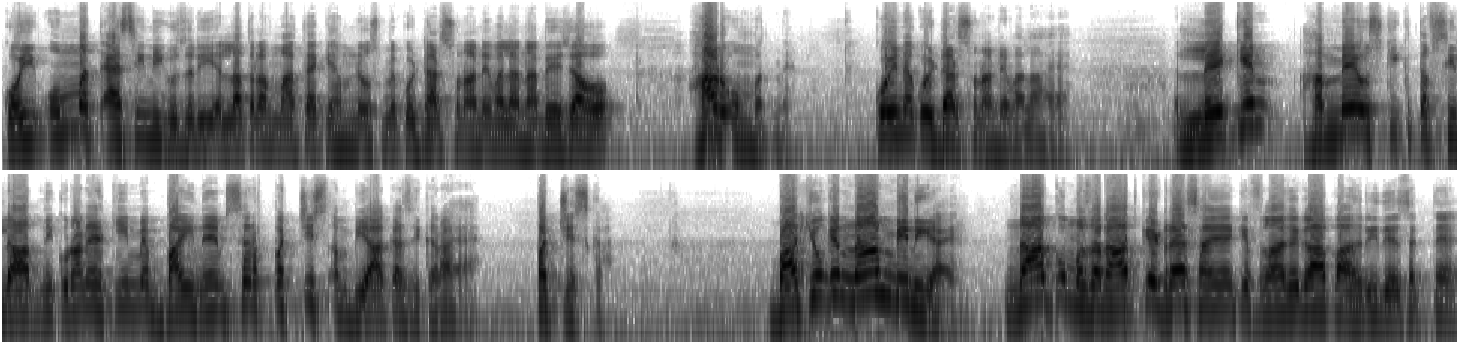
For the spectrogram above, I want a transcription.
کوئی امت ایسی نہیں گزری۔ اللہ تعالیٰ ماتا ہے کہ ہم نے اس میں کوئی ڈر سنانے والا نہ بھیجا ہو۔ ہر امت میں کوئی نہ کوئی ڈر سنانے والا آیا ہے۔ لیکن ہمیں اس کی تفصیلات نہیں۔ قرآن حکیم میں بائی نیم صرف پچیس انبیاء کا ذکر آیا ہے۔ پچیس کا۔ باقیوں کے نام بھی نہیں آئے۔ نہ کو مزارات کے ڈریس آئے ہیں کہ فلاں جگہ آپ حاضری دے سکتے ہیں۔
